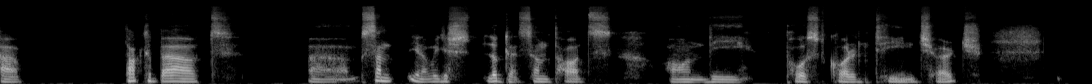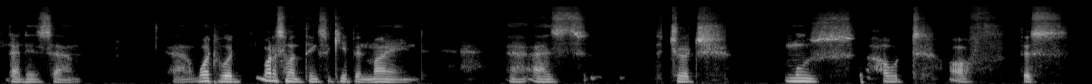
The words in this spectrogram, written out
uh, talked about um, some, you know, we just looked at some thoughts on the post-quarantine church. That is, um, uh, what would, what are some of the things to keep in mind uh, as the church moves out of this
